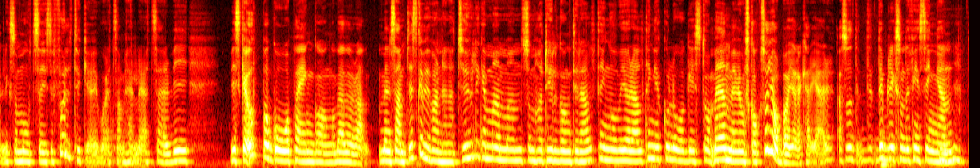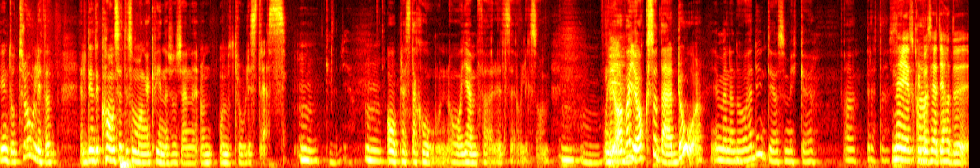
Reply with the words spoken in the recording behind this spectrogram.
liksom, motsägelsefullt tycker jag i vårt samhälle. Att så här, vi, vi ska upp och gå på en gång och bla, bla, bla. men samtidigt ska vi vara den här naturliga mamman som har tillgång till allting och vi gör allting ekologiskt. Och, men, men vi ska också jobba och göra karriär. Alltså, det, det, blir liksom, det finns ingen, det är inte otroligt att, eller det är inte konstigt att det är så många kvinnor som känner en, en otrolig stress. Mm. Mm. Och prestation och jämförelse och liksom. Mm. Och jag var ju också där då. Jag menar då hade inte jag så mycket, ja berätta. Nej jag skulle Ja. bara säga att jag hade,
